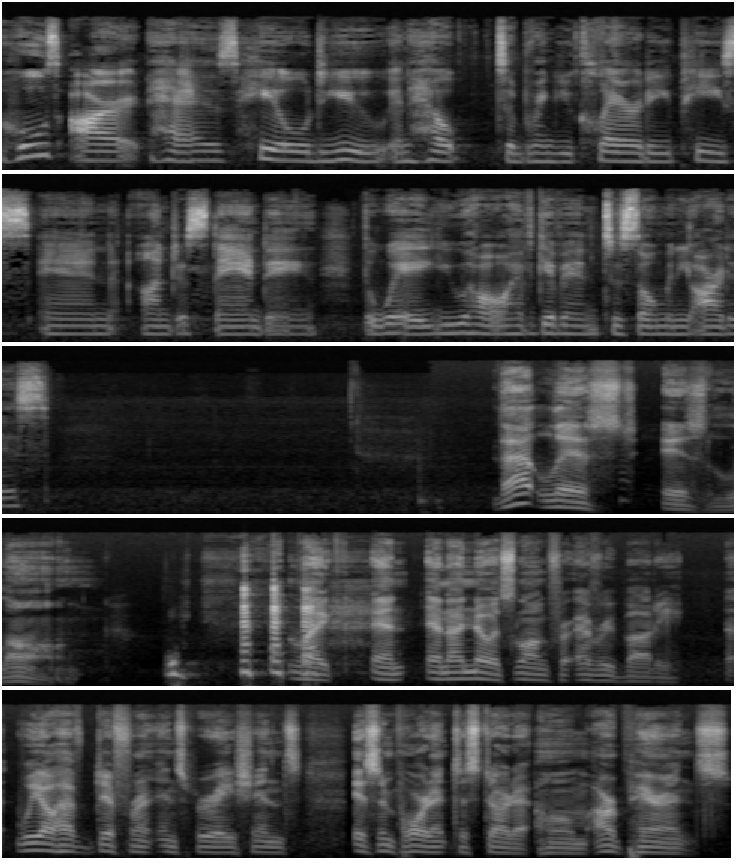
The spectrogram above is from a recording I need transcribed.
Whose art has healed you and helped to bring you clarity, peace, and understanding the way you all have given to so many artists? That list is long. like and and I know it's long for everybody. We all have different inspirations. It's important to start at home. Our parents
